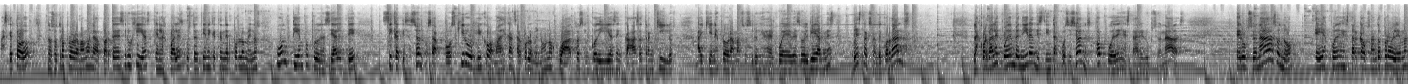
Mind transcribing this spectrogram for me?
Más que todo, nosotros programamos la parte de cirugías en las cuales usted tiene que tener por lo menos un tiempo prudencial de cicatrización, o sea, postquirúrgico, vamos a descansar por lo menos unos 4 o 5 días en casa tranquilos. Hay quienes programan sus cirugías el jueves o el viernes de extracción de cordales. Las cordales pueden venir en distintas posiciones o pueden estar erupcionadas. Erupcionadas o no, ellas pueden estar causando problemas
